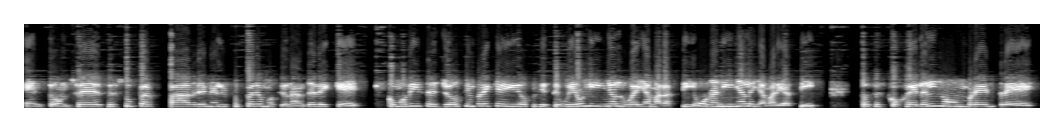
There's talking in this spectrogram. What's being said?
Entonces es súper padre, Nelly, súper emocionante de que, como dices, yo siempre he querido, pues si tuviera un niño lo voy a llamar así, una niña le llamaría así. Entonces coger el nombre entre,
